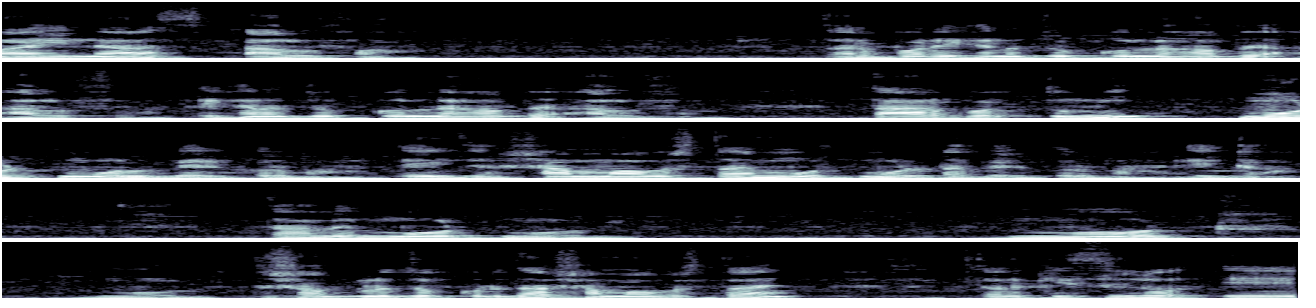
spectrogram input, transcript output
মাইনাস আলফা তারপর এখানে যোগ করলে হবে আলফা এখানে যোগ করলে হবে আলফা তারপর তুমি মোট মোল বের করবা। এই যে সাম্য অবস্থায় মোট মোলটা বের করবা। এটা তাহলে মোট মোল। মোট মোল তো সবগুলো যোগ করে দাও সাম্য অবস্থায়। তাহলে কী ছিল? A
